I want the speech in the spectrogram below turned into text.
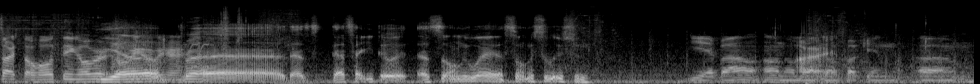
Start the whole thing over. Yeah, over here, over here. bruh. That's that's how you do it. That's the only way. That's the only solution. Yeah, but I don't, I don't know about Alright. no fucking. Um,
